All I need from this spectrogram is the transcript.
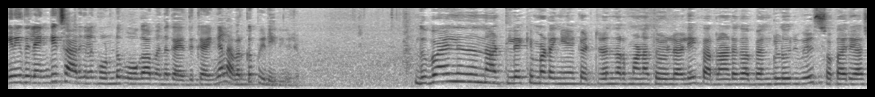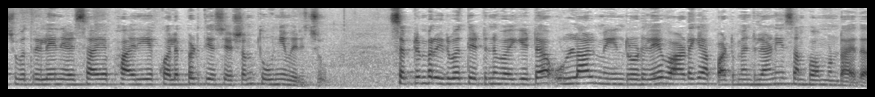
ഇനി ഇത് ലംഘിച്ചാരെങ്കിലും കൊണ്ടുപോകാമെന്ന് കരുതി കഴിഞ്ഞാൽ അവർക്ക് പിടി വീഴും ദുബായിൽ നിന്ന് നാട്ടിലേക്ക് മടങ്ങിയ കെട്ടിട നിർമ്മാണ തൊഴിലാളി കർണാടക ബംഗളൂരുവിൽ സ്വകാര്യ ആശുപത്രിയിലെ നഴ്സായ ഭാര്യയെ കൊലപ്പെടുത്തിയ ശേഷം തൂങ്ങി മരിച്ചു. സെപ്റ്റംബർ ഇരുപത്തിയെട്ടിന് വൈകിട്ട് ഉള്ളാൾ മെയിൻ റോഡിലെ വാടക അപ്പാർട്ട്മെന്റിലാണ് ഈ സംഭവം ഉണ്ടായത്.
